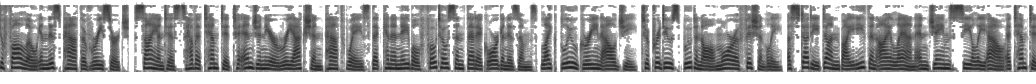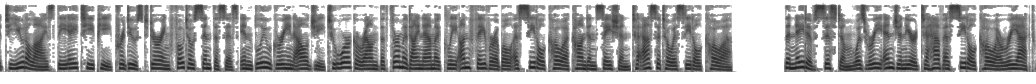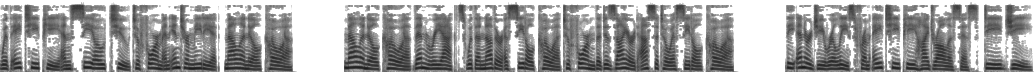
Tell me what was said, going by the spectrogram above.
To follow in this path of research, scientists have attempted to engineer reaction pathways that can enable photosynthetic organisms like blue-green algae to produce butanol more efficiently. A study done by Ethan I. Lan and James C. Liao attempted to utilize the ATP produced during photosynthesis in blue-green algae to work around the thermodynamically unfavorable acetyl-CoA condensation to acetoacetyl-CoA. The native system was re-engineered to have acetyl-CoA react with ATP and CO2 to form an intermediate, malonyl-CoA. Malonyl-CoA then reacts with another acetyl-CoA to form the desired acetoacetyl-CoA. The energy release from ATP hydrolysis DG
